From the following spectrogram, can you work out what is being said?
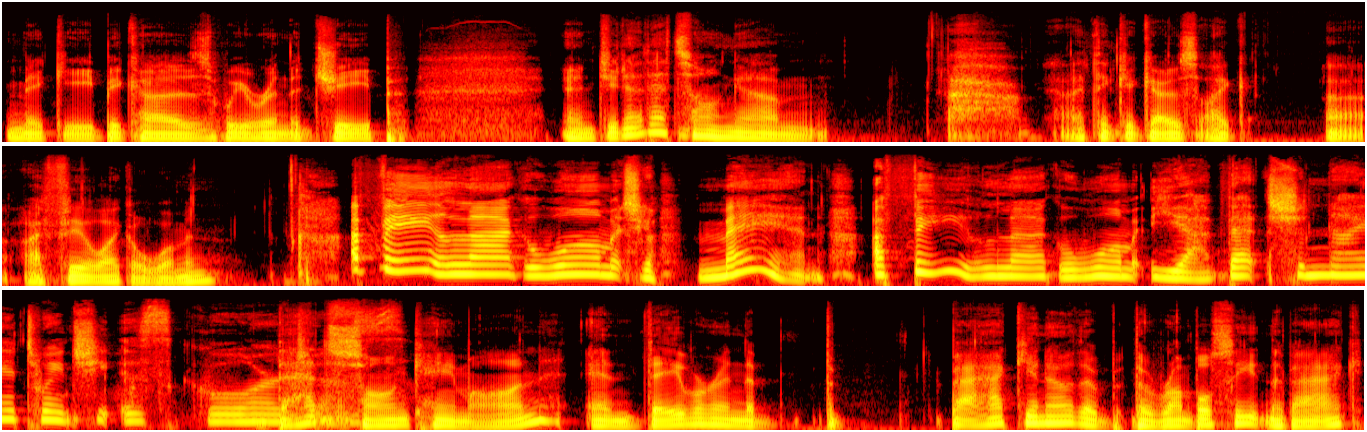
Mickey because we were in the Jeep, and do you know that song? Um, I think it goes like, uh, "I feel like a woman." I feel like a woman. She goes, man, I feel like a woman. Yeah, that Shania Twain. She is gorgeous. that song came on and they were in the, the back you know the the rumble seat in the back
